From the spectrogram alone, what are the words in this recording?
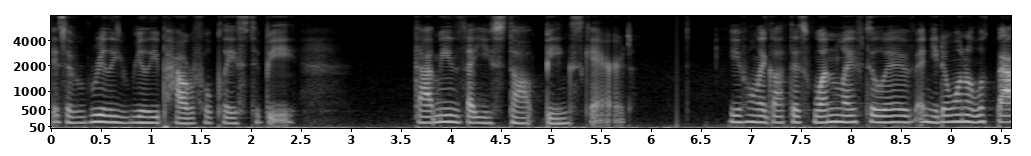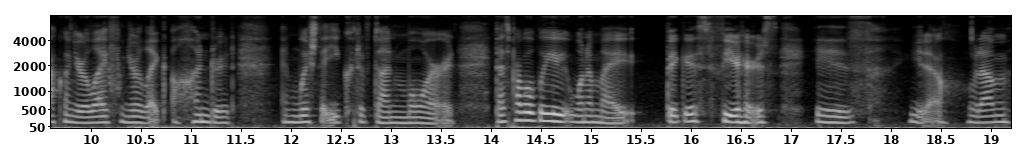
is a really, really powerful place to be. That means that you stop being scared. You've only got this one life to live, and you don't want to look back on your life when you're like a hundred and wish that you could have done more. That's probably one of my biggest fears is, you know, when I'm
